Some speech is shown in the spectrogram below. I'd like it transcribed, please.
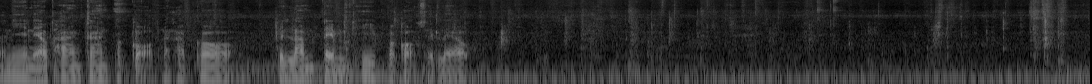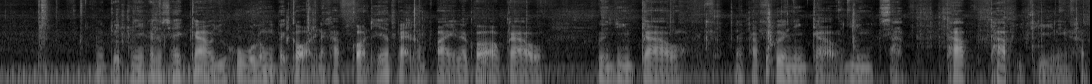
อันนี้แนวทางการประกอบนะครับ ก็เป็นลำเต็มที่ประกอบเสร็จแล้ว ตรง จุดนี้ก็จะใช้กาวยูฮูลงไปก่อนนะครับ ก่อนที่จะแปะลงไป แล้วก็เอากาวปืนยิงกาวนะครับปืนยิงกาวยิงซับทับทับอีกทีหนึงครับ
